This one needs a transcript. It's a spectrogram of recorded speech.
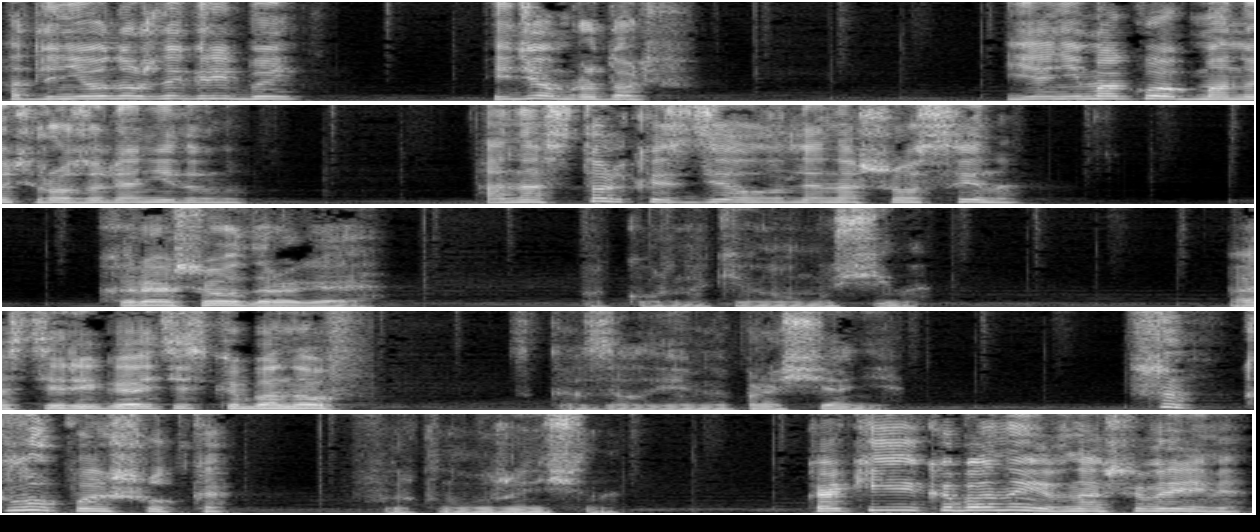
а для нее нужны грибы. Идем, Рудольф. Я не могу обмануть Розу Леонидовну. Она столько сделала для нашего сына. Хорошо, дорогая, покорно кивнул мужчина. Остерегайтесь кабанов, сказал я им на прощание. Хм, глупая шутка, фыркнула женщина. Какие кабаны в наше время?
